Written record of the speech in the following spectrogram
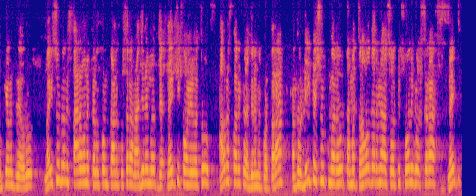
ಮುಖ್ಯಮಂತ್ರಿ ಅವರು ಮೈಸೂರಿನಲ್ಲಿ ಸ್ಥಾನವನ್ನು ಕಳ್ಕೊಂಡು ಕಾರಣಕ್ಕೋಸ್ಕರ ರಾಜೀನಾಮೆ ನೈತಿಕ ಹೊತ್ತು ಅವರ ಸ್ಥಾನಕ್ಕೆ ರಾಜೀನಾಮೆ ಕೊಡ್ತಾರ. ಅಥವಾ ಡಿ ಕೆ ಶಿವಕುಮಾರ್ ಅವರು ತಮ್ಮ ಸಹೋದರನ ಸೋತಿ ಸೋಲಿಗೋಸ್ಕರ ನೈತಿಕ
